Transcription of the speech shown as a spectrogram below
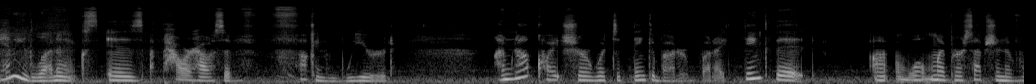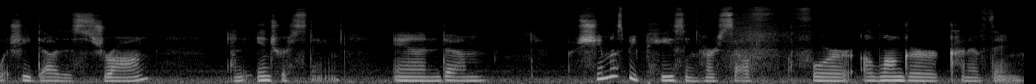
Annie Lennox is a powerhouse of fucking weird. I'm not quite sure what to think about her, but I think that, uh, well, my perception of what she does is strong and interesting. And um, she must be pacing herself for a longer kind of thing.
